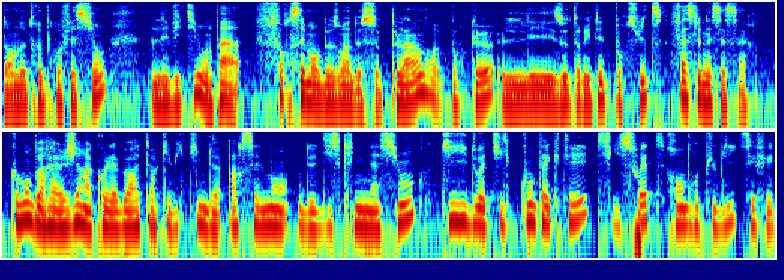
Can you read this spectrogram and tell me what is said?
dans notre profession. Les victimes n'ont pas forcément besoin de se plaindre pour que les autorités de poursuite fassent le nécessaire. Comment doit réagir un collaborateur qui est victime de harcèlement ou de discrimination? Qui doit-il contacter s'il souhaite rendre public ses faits?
